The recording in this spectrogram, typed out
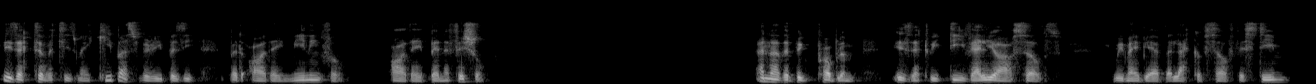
These activities may keep us very busy, but are they meaningful? Are they beneficial? Another big problem is that we devalue ourselves. We maybe have a lack of self esteem.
